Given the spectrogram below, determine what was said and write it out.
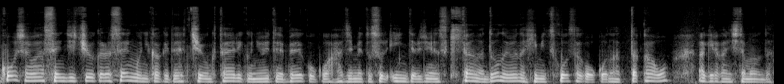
後者は戦時中から戦後にかけて中国大陸において米国をはじめとするインテリジェンス機関がどのような秘密工作を行ったかを明らかにしたものだ。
